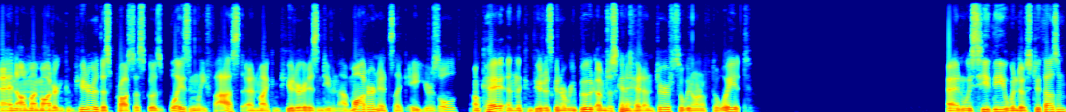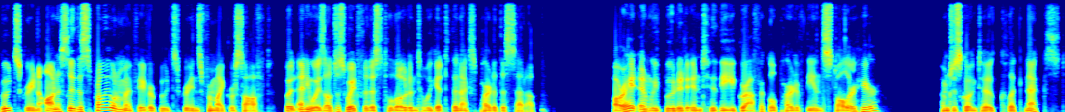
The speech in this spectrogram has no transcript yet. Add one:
And on my modern computer, this process goes blazingly fast, and my computer isn't even that modern. It's like eight years old. Okay, and the computer is going to reboot. I'm just going to hit enter so we don't have to wait. And we see the Windows 2000 boot screen. Honestly, this is probably one of my favorite boot screens from Microsoft. But anyways, I'll just wait for this to load until we get to the next part of the setup. Alright, and we've booted into the graphical part of the installer here. I'm just going to click next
